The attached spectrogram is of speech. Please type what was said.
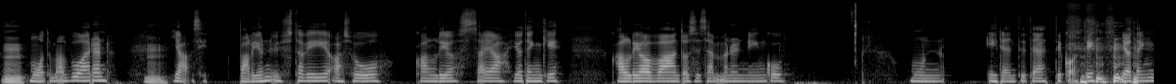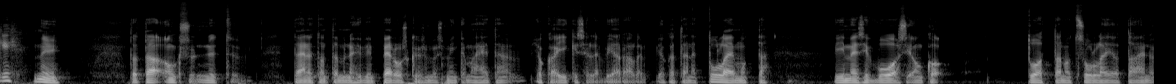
mm, muutaman vuoden. mm. Ja sitten paljon ystäviä asuu Kalliossa ja jotenkin Kallio on vaan tosi semmoinen niin kuin mun identiteettikoti jotenkin. Niin. Tota, onko nyt, tämä nyt on tämmöinen hyvin peruskysymys, minkä mä heitän joka ikiselle vieraalle, joka tänne tulee, mutta viimeisin vuosi, onko tuottanut sulle jotain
